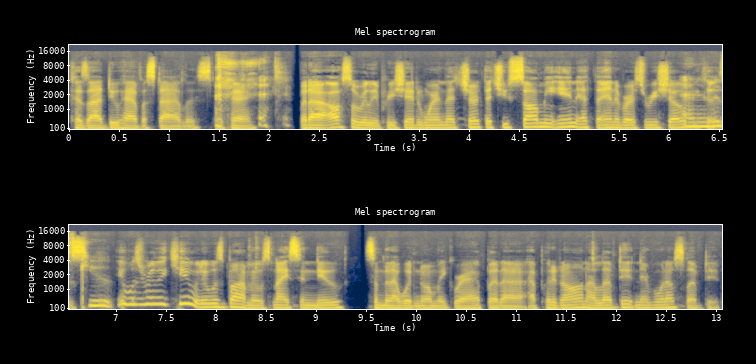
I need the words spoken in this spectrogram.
because I do have a stylist. Okay, but I also really appreciated wearing that shirt that you saw me in at the anniversary show and it because was cute. it was really cute. It was bomb. It was nice and new, something I wouldn't normally grab, but uh, I put it on. I loved it, and everyone else loved it.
